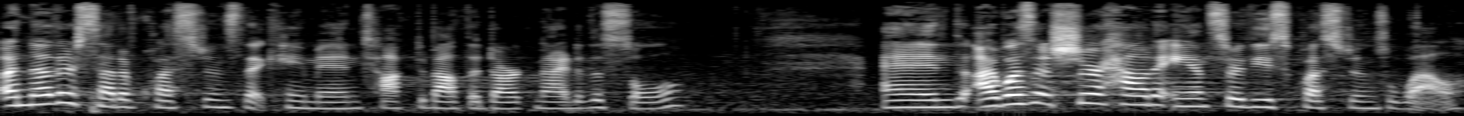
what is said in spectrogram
another set of questions that came in talked about the dark night of the soul. And I wasn't sure how to answer these questions well.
